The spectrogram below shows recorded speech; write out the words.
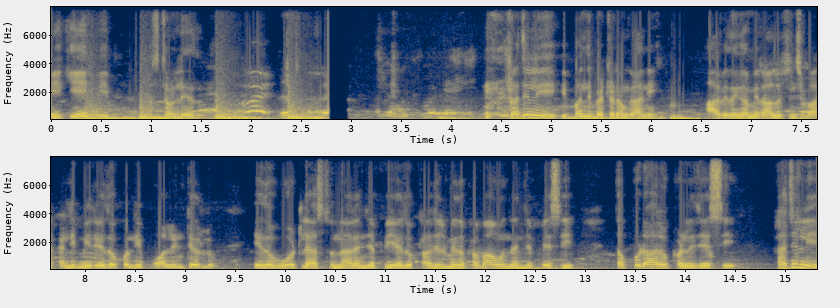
మీకేమీ ఇష్టం లేదు. ప్రజల్ని ఇబ్బంది పెట్టడం కానీ ఆ విధంగా మీరు ఆలోచించబాకండి. మీరు ఏదో కొన్ని వాలంటీర్లు ఏదో ఓట్లు వేస్తున్నారని చెప్పి ఏదో ప్రజల మీద ప్రభావం ఉందని చెప్పేసి తప్పుడు ఆరోపణలు చేసి ప్రజల్ని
